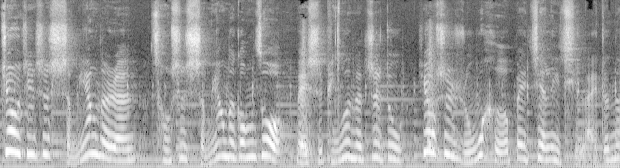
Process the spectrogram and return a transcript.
究竟是什么样的人？从事什么样的工作？美食评论的制度又是如何被建立起来的呢？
